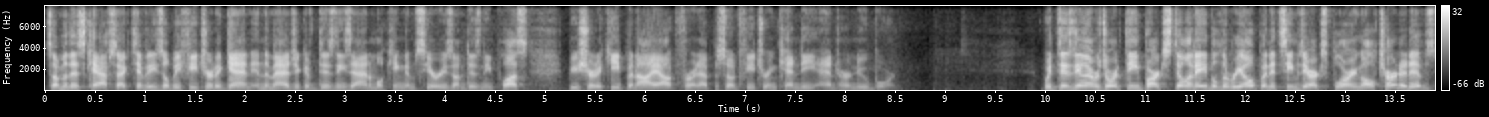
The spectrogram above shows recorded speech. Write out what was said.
Some of this calf's activities will be featured again in the Magic of Disney's Animal Kingdom series on Disney Plus. Be sure to keep an eye out for an episode featuring Kendi and her newborn. With Disneyland Resort theme parks still unable to reopen, it seems they're exploring alternatives.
